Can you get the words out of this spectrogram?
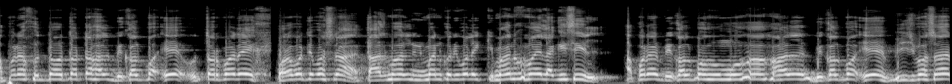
আপোনাৰ শুদ্ধ উত্তৰটো হ'ল বিকল্প এ উত্তৰ প্ৰদেশ। পৰৱৰ্তী প্ৰশ্ন তাজমহল নিৰ্মাণ কৰিবলৈ কিমান সময় লাগিছিল? আপোনাৰ বিকল্পসমূহ হ'ল বিকল্প এ বিছ বছৰ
